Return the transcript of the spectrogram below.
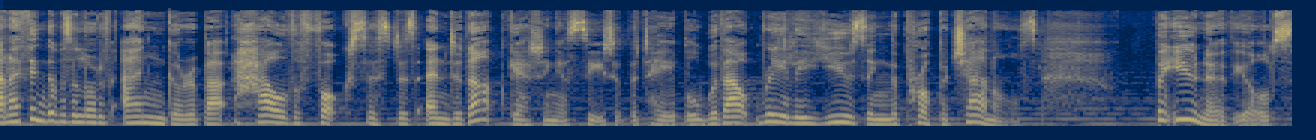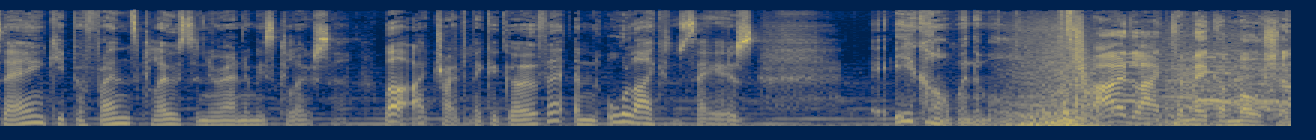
And I think there was a lot of anger about how the Fox sisters ended up getting a seat at the table without really using the proper channels. But you know the old saying keep your friends close and your enemies closer. Well, I tried to make a go of it, and all I can say is you can't win them all. I'd like to make a motion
